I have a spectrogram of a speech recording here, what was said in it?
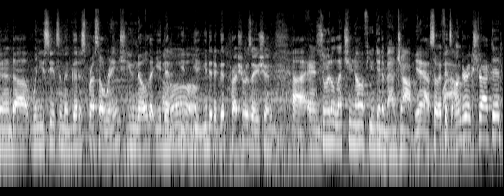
And uh, when you see it's in the good espresso range, you know that you did Oh. you, you, you did a good pressurization, uh, and So it'll let you know if you did a bad job. yeah, so if it's under extracted,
